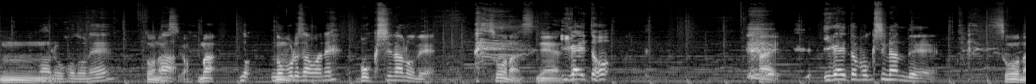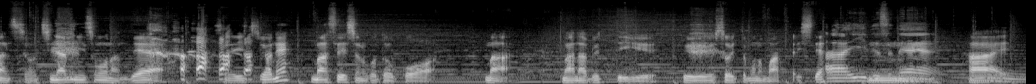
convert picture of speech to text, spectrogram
うん、なるほどねそうなんですよ。まあ、ののぼるさんはね、牧師なのでそうなんですね。意外とはい。意外と牧師なんでそうなんですよ。ちなみにそうなんで、それ一応ね、まあ聖書のことをこう、まあ、学ぶっていう、いうそういったものもあったりして。ああいいですね、はい。うん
